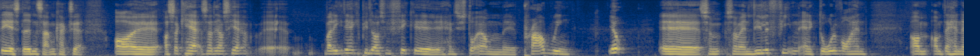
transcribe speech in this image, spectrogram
det er stadig den samme karakter. Og, øh, og så, kan jeg, så er det også her, øh, var det ikke det her kapitel også, vi fik øh, hans historie om øh, Proudwing? Jo. Øh, som, som er en lille, fin anekdote, hvor han, om, om da han er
